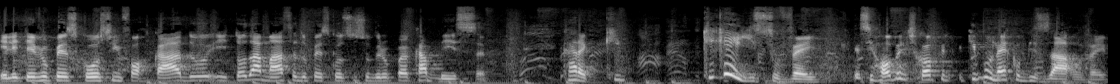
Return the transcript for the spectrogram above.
ele teve o pescoço enforcado e toda a massa do pescoço subiu pra cabeça. Cara, que. Que que é isso, velho? Esse Robert Kopp, que boneco bizarro, velho.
